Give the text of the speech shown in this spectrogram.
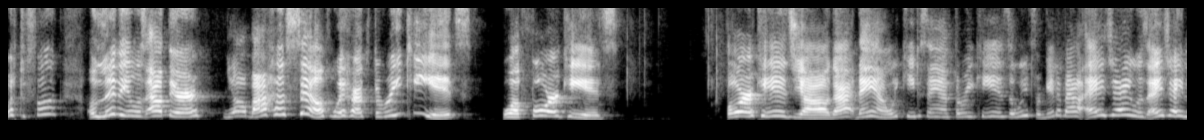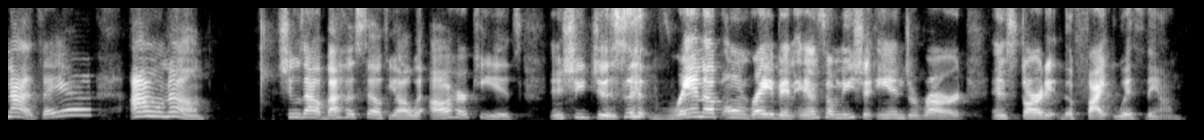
What the fuck? Olivia was out there, y'all, by herself with her three kids. Well, four kids. Four kids, y'all. Goddamn, we keep saying three kids and we forget about AJ. Was AJ not there? I don't know. She was out by herself, y'all, with all her kids, and she just ran up on Raven, Antonisha, and Jerrod and started the fight with them.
